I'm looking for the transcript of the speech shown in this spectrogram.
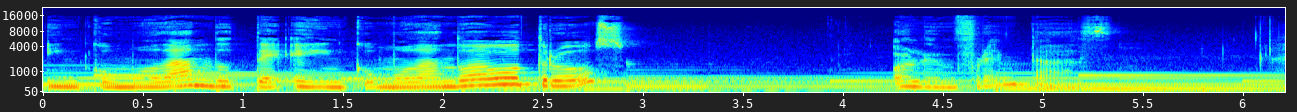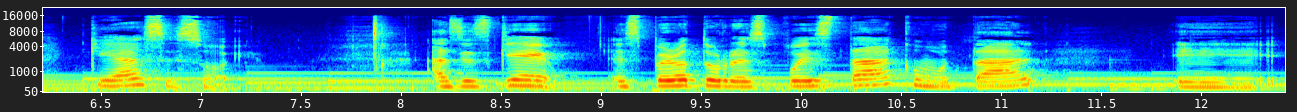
incomodándote e incomodando a otros, o lo enfrentas. ¿Qué haces hoy? Así es que espero tu respuesta como tal. Eh,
